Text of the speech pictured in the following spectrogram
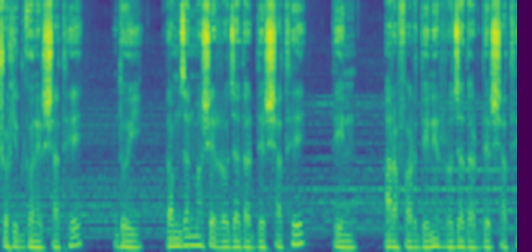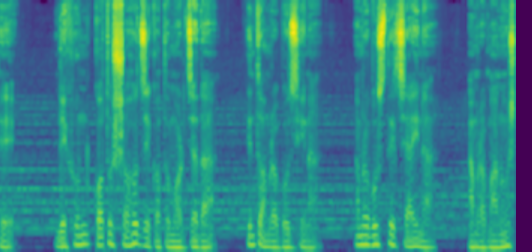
শহীদগণের সাথে। দুই, রমজান মাসের রোজাদারদের সাথে। তিন, আরাফার দিনের রোজাদারদের সাথে। দেখুন কত সহজে কত মর্যাদা। কিন্তু আমরা বুঝি না, আমরা বুঝতে চাই না, আমরা মানুষ।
